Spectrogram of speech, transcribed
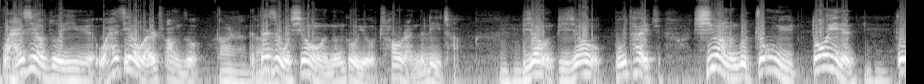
我还是要做音乐，我还是要玩创作。当然。但是我希望我能够有超然的立场。比较比较不太希望能够忠于多一点，多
